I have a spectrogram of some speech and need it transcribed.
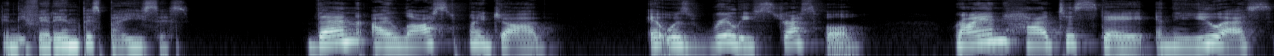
en diferentes países. Then I lost my job. It was really stressful Ryan had to stay in the US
